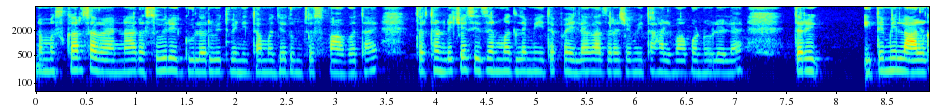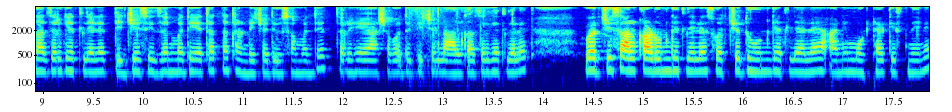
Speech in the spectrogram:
नमस्कार सगळ्यांना. रसोई रेग्युलर विथ विनितामध्ये तुमचं स्वागत आहे. तर थंडीच्या सीझनमधलं मी इथे पहिल्या गाजराच्या मी इथं हलवा बनवलेला आहे. तर इथे मी लाल गाजर घेतलेले आहेत. ते जे सीझनमध्ये येतात ना थंडीच्या दिवसामध्ये तर हे अशा पद्धतीचे लाल गाजर घेतलेले आहेत. वरची साल काढून घेतलेले आहे स्वच्छ धुवून घेतलेलं आहे आणि मोठ्या किसणीने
